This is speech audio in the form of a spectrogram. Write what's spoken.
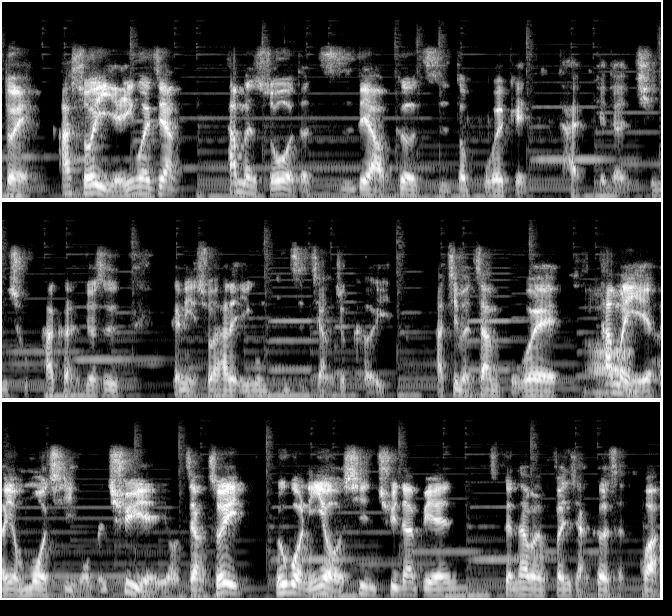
对啊，所以也因为这样，他们所有的资料各自都不会给太给的很清楚，他可能就是。跟你说他的英文名字这样就可以了，他基本上不会，他们也很有默契，我们去也有这样，所以如果你有兴趣那边跟他们分享课程的话，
